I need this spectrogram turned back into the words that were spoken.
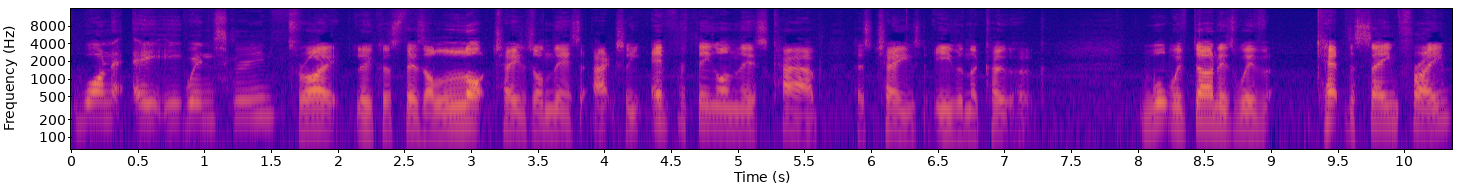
180 windscreen? That's right, Lucas. There's a lot changed on this. Actually, everything on this cab has changed, even the coat hook. What we've done is we've kept the same frame,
